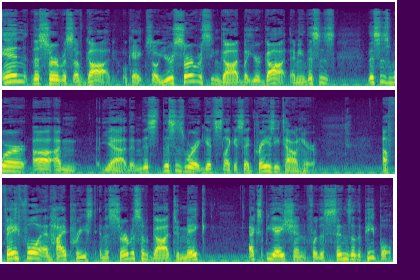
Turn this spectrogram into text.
in the service of God. Okay, so you're servicing God, but you're God. I mean, this is this is where uh, I'm. Yeah, this this is where it gets, like I said, crazy town here a faithful and high priest in the service of God to make expiation for the sins of the people.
